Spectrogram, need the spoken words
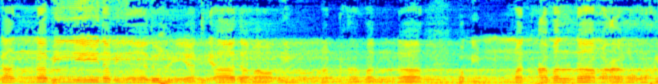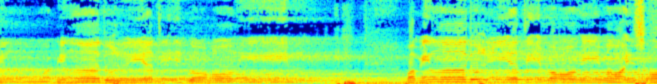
من النبيين من ذرية آدم وممن حملنا وممن حملنا مع نوح ومن ذرية إبراهيم ومن ذرية إبراهيم وإسرائيل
